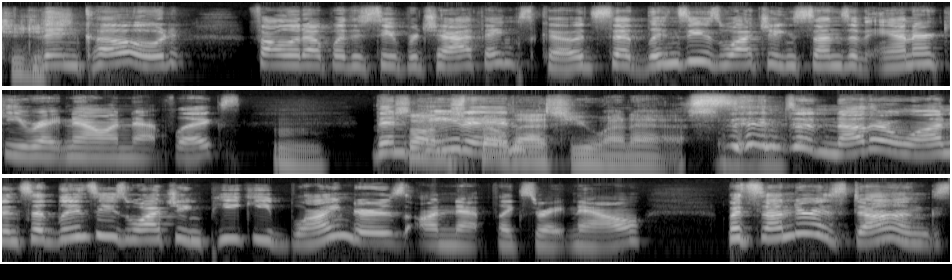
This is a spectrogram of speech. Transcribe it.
She just, then Code followed up with a super chat. Thanks, Code. Said Lindsay is watching Sons of Anarchy right now on Netflix. Hmm. Then spelled Peyton S U N S. sent another one and said Lindsay's watching Peaky Blinders on Netflix right now. But Sunderous Dunks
